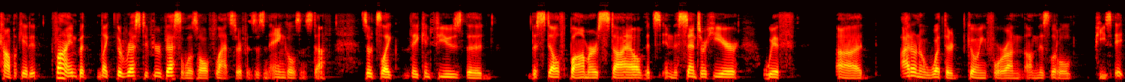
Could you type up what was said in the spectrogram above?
complicated, fine, but like the rest of your vessel is all flat surfaces and angles and stuff. So it's like they confuse the the stealth bomber style that's in the center here with uh, I don't know what they're going for on on this little piece. It,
